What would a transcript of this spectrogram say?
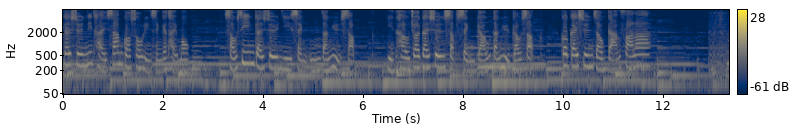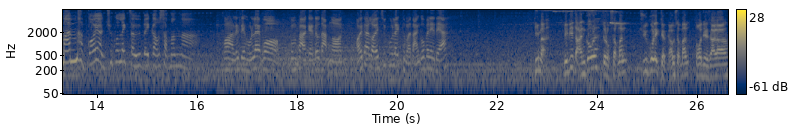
計算呢題三個數連成嘅題目，首先計算二乘五等於十，然後再計算十乘九等於九十，個計算就簡化啦。買五盒果仁朱古力就要俾九十蚊啦。哇！你哋好叻喎，咁快計到答案。我依家攞啲朱古力同埋蛋糕俾你哋啊！添啊，你啲蛋糕咧就六十蚊，朱古力就九十蚊，多謝晒啦。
